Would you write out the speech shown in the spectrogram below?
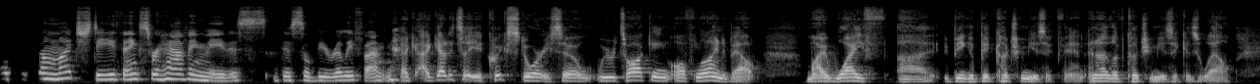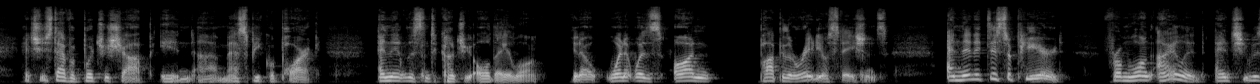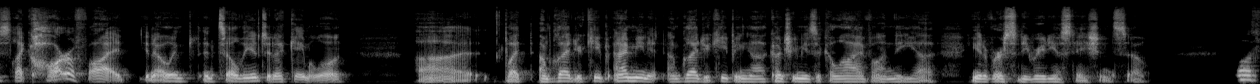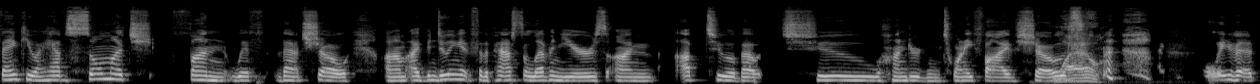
Thank you so much, Steve. Thanks for having me. This this will be really fun. I, I got to tell you a quick story. So we were talking offline about my wife uh, being a big country music fan, and I love country music as well. And she used to have a butcher shop in uh, Massapequa Park, and they listened to country all day long. You know, when it was on popular radio stations. And then it disappeared from Long Island. And she was like horrified, you know, in, until the internet came along. Uh, but I'm glad you're keeping, I mean it, I'm glad you're keeping uh, country music alive on the uh, university radio station. So. Well, thank you. I have so much fun with that show. Um, I've been doing it for the past 11 years. I'm up to about 225 shows. Wow. believe it.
